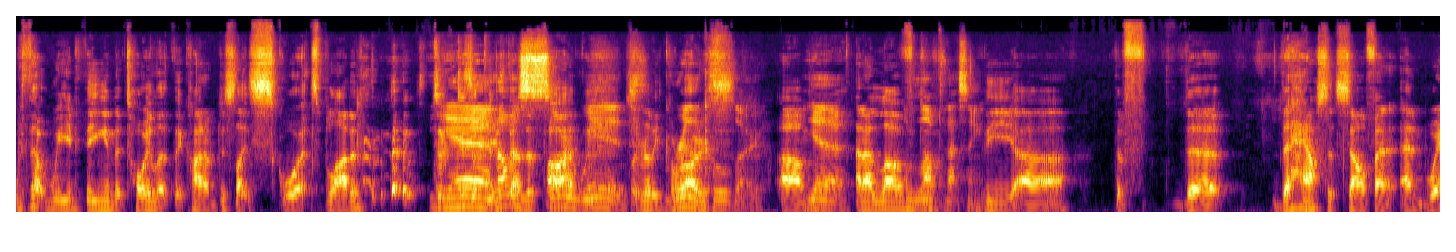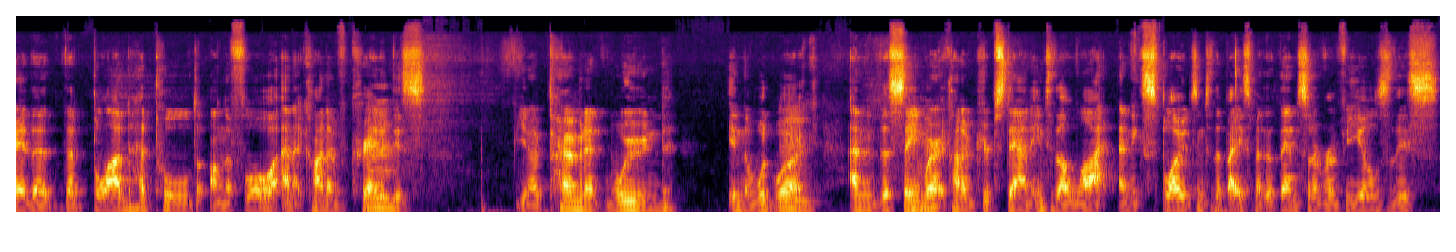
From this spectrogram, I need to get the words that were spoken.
that weird thing in the toilet that kind of just like squirts blood and disappears yeah, that was so pipe. weird. It's like really Really cool though. Um, Yeah, and I loved I loved that scene. the uh, the f- the the house itself and, and where the, the blood had pooled on the floor and it kind of created Mm. this you know permanent wound in the woodwork Mm. and the scene Mm-hmm. where it kind of drips down into the light and explodes into the basement that then sort of reveals this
